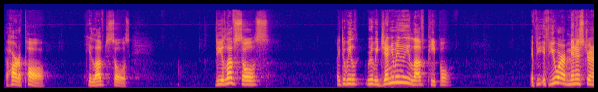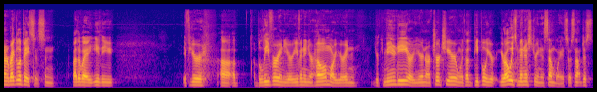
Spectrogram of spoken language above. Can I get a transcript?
the heart of Paul. He loved souls. Do you love souls? Like, do we, do we genuinely love people? If you, if you are ministering on a regular basis, and by the way, either you, if you're uh, a a believer and you're even in your home or you're in your community or you're in our church here and with other people, you're, you're always ministering in some way. So it's not just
